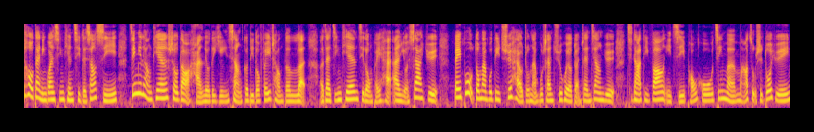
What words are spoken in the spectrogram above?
后带您关心天气的消息。今明两天受到寒流的影响，各地都非常的冷。而在今天，基隆北海岸有下雨，北部、东半部地区还有中南部山区会有短暂降雨，其他地方以及澎湖、金门、马祖是多云。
